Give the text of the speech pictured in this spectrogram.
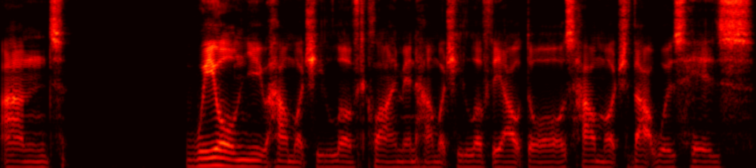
and we all knew how much he loved climbing how much he loved the outdoors how much that was his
